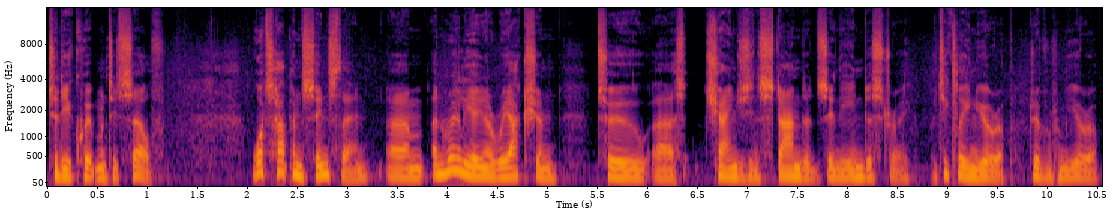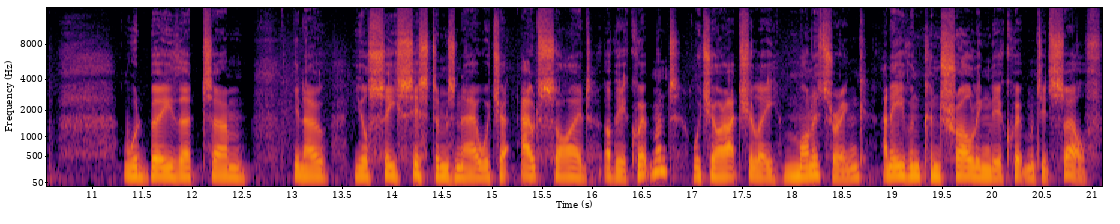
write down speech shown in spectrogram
to the equipment itself. What's happened since then, um, and really in a reaction to uh, changes in standards in the industry, particularly in Europe, driven from Europe, would be that um, you know you'll see systems now which are outside of the equipment, which are actually monitoring and even controlling the equipment itself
